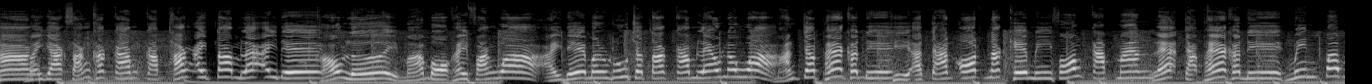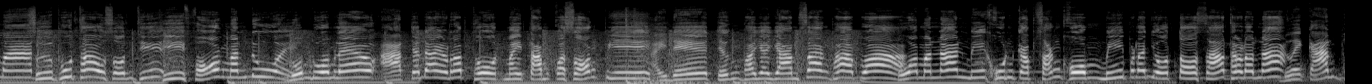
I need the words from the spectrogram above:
ห่างไม่อยากสังฆกรรมกับทั้งไอ้ตั้มและไอ้เดย์เขาเลยมาบอกให้ฟังว่าไอ้เดย์มันรู้ชะตากรรมแล้วนะว่า มันจะแพ้คดีที่อาจารย์ออสนักเคมีฟ้องกลับมัน และจะแพ้คดีหมินประมาทสื่อผู้เท่าสนธิที่ฟ้องมันด้วย รวมๆแล้วอาจจะได้รับโทษไม่ต่ำกว่า 2 ปี ไอเดย์จึงพยายามสร้างภาพว่า ตัวมันนั้นมีคุณกับสังคมมีประโยชน์ต่อสาธารณะ ด้วยการโพ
